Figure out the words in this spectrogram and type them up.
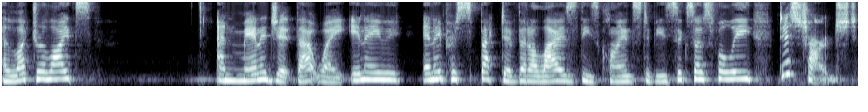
electrolytes, and manage it that way in a in a perspective that allows these clients to be successfully discharged.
